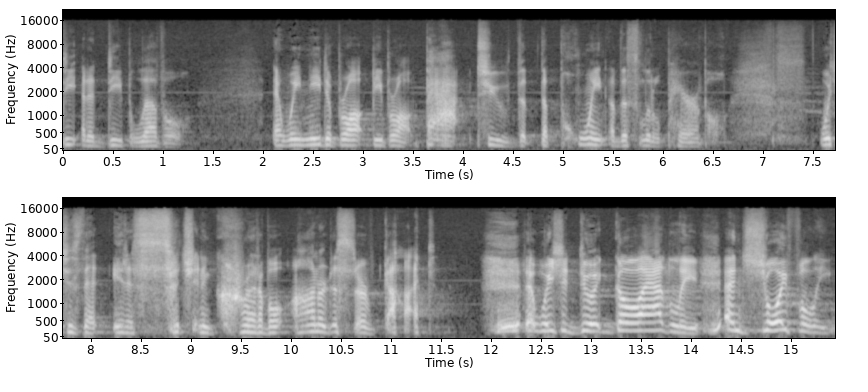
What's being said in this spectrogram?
deep, at a deep level. And we need to brought, be brought back to the, the point of this little parable which is that it is such an incredible honor to serve God that we should do it gladly and joyfully.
